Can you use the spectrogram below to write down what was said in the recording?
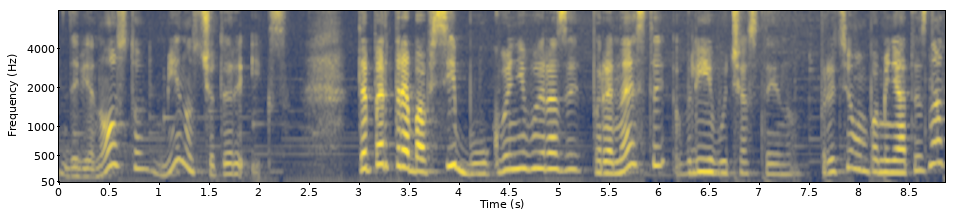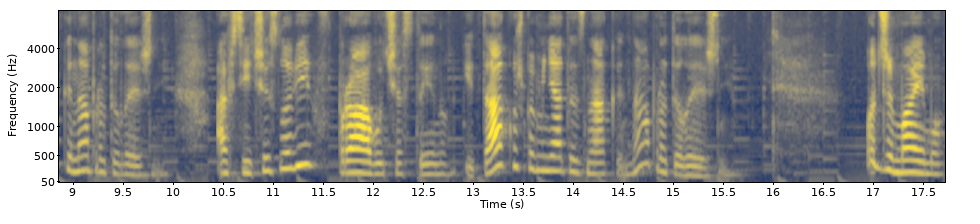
90 мінус 4х. Тепер треба всі буквені вирази перенести в ліву частину. При цьому поміняти знаки на протилежні, а всі числові в праву частину. І також поміняти знаки на протилежні. Отже, маємо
